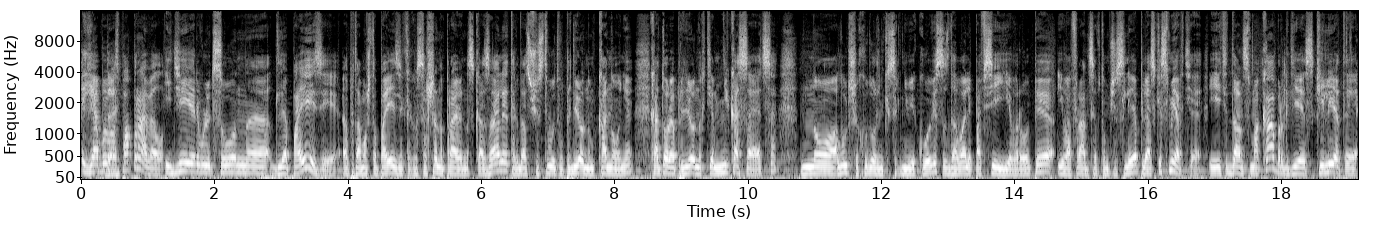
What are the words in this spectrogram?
Я бы да. вас поправил. Идея революционная для поэзии, потому что поэзия, как вы совершенно правильно сказали, тогда существует в определенном каноне, который определенных тем не касается, но лучшие художники Средневековья создавали по всей Европе и во Франции в том числе пляски смерти. И эти данс макабр, где скелеты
